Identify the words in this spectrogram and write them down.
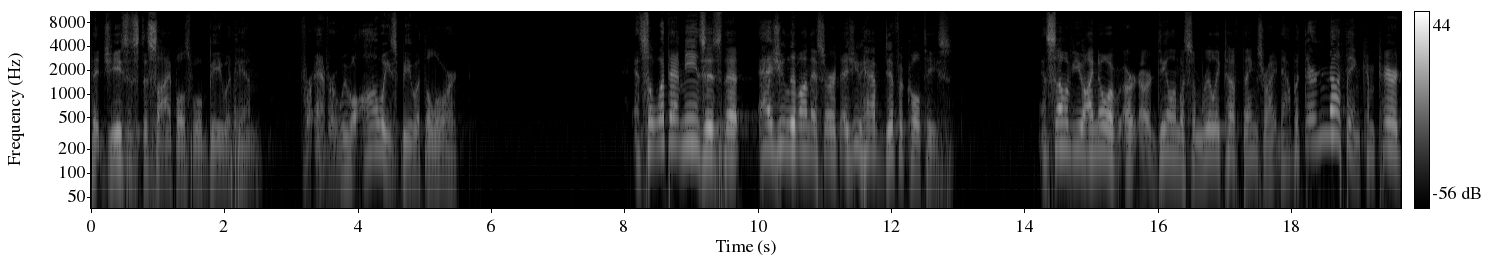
that Jesus' disciples will be with him forever. We will always be with the Lord. And so, what that means is that as you live on this earth, as you have difficulties, and some of you I know are, are, are, dealing with some really tough things right now, but they're nothing compared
